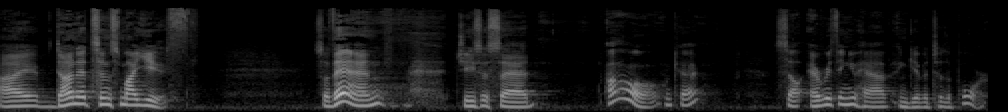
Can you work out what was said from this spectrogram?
I've done it since my youth. So then Jesus said, Oh, okay. Sell everything you have and give it to the poor.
